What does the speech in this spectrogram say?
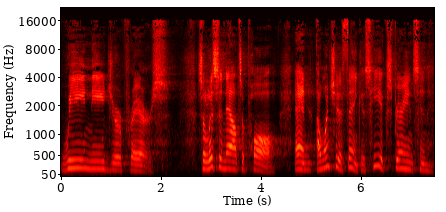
We need your prayers. So listen now to Paul. And I want you to think is he experiencing,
